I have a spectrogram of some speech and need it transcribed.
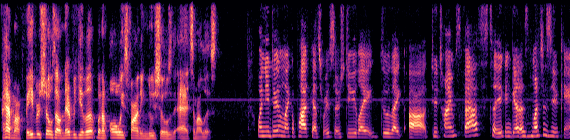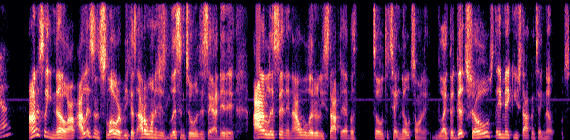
I have my favorite shows I'll never give up, but I'm always finding new shows to add to my list when you're doing like a podcast research, do you like do like uh two times fast so you can get as much as you can? Honestly, no. I, I listen slower because I don't want to just listen to it to say I did it. I listen and I will literally stop the episode to take notes on it. Like the good shows, they make you stop and take notes.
